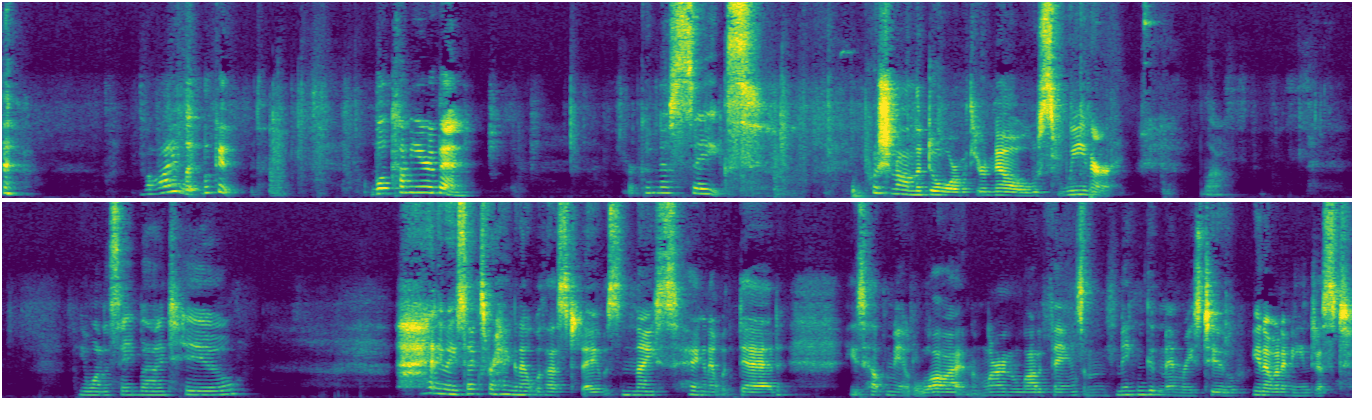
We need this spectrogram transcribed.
Violet, look at. Well, come here then. For goodness sakes. Pushing on the door with your nose. Wiener. Well. You want to say bye too? Anyways, thanks for hanging out with us today. It was nice hanging out with Dad. He's helping me out a lot and I'm learning a lot of things I'm making good memories too. You know what I mean? Just.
